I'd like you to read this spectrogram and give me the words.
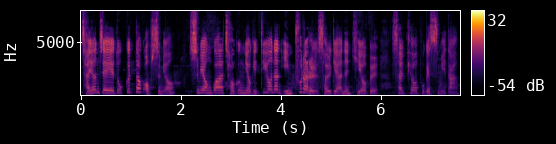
자연재해에도 끄떡 없으며 수명과 적응력이 뛰어난 인프라를 설계하는 기업을 살펴보겠습니다.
